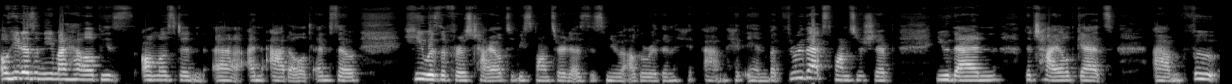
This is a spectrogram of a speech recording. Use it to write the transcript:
oh, he doesn't need my help. He's almost an, uh, an adult. And so he was the first child to be sponsored as this new algorithm hit, um, hit in. But through that sponsorship, you then, the child gets um, food.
